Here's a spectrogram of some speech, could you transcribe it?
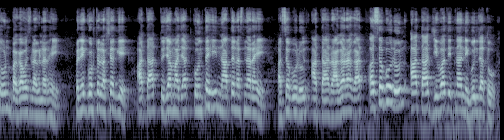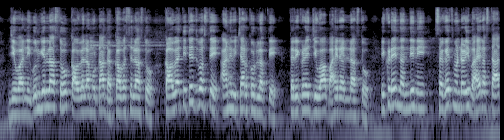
तोंड बघावंच लागणार आहे. पण एक गोष्ट लक्षात घे आता तुझ्या माझ्यात कोणतंही नातं नसणार आहे. असं बोलून आता रागारागात असं बोलून आता जीवा तिथनं निघून जातो. जीवा निघून गेलेला असतो काव्याला मोठा धक्का बसलेला असतो. काव्या तिथेच बसते आणि विचार करू लागते. तर इकडे जीवा बाहेर आलेला असतो. इकडे नंदिनी सगळेच मंडळी बाहेर असतात.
